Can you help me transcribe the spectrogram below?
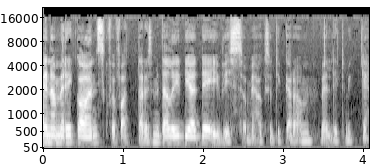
en amerikansk författare som heter Lydia Davis som jag också tycker om väldigt mycket.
